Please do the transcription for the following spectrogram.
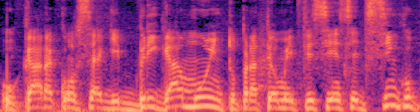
o cara consegue brigar muito para ter uma eficiência de 5%.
